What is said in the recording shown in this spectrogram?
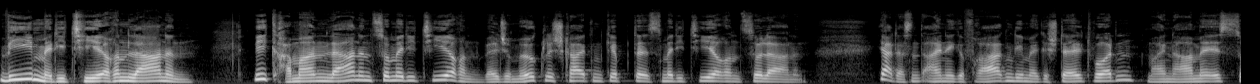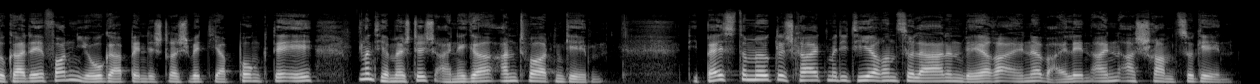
Wie meditieren lernen? Wie kann man lernen zu meditieren? Welche Möglichkeiten gibt es, meditieren zu lernen? Ja, das sind einige Fragen, die mir gestellt wurden. Mein Name ist Sukade von yoga-vidya.de und hier möchte ich einige Antworten geben. Die beste Möglichkeit, meditieren zu lernen, wäre eine Weile in einen Ashram zu gehen.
